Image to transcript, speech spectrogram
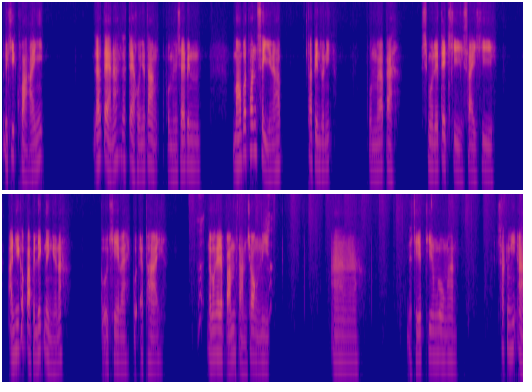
หรือคลิกขวาอย่างนี้ แล้วแต่นะ แล้วแต่คนจะตั้ง ผมจะใช้เป็น มาส์บัตทอนสี่นะครับถ้าเป็นตัวนี้ ผมก็ไป simulated key ใส่คีย์อันนี้ก็ปรับเป็นเลขหนึ่งอยู่นะกดโอเคไปกด apply แล้วมันก็จะปั๊มสามช่องนี่อ่าเดี๋ยวเทสที่โล่งๆแล้วกันสักตรงนี้อะ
